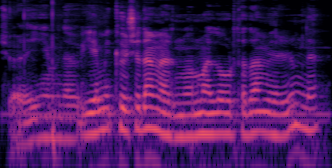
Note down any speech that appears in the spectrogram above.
Şöyle yemi de yemi köşeden verdim. Normalde ortadan veririm de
